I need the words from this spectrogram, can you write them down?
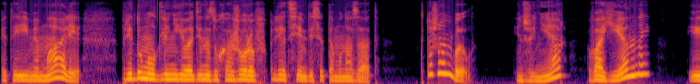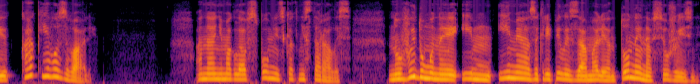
Это имя Мали придумал для нее один из ухажеров лет семьдесят тому назад. Кто же он был? Инженер? Военный? И как его звали? Она не могла вспомнить, как не старалась — но выдуманное им имя закрепилось за Амалией Антонной на всю жизнь.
